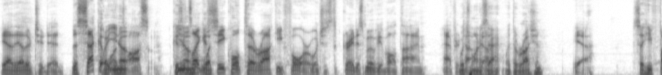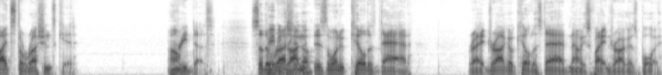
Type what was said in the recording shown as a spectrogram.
Yeah, the other two did. The second But you one's know- awesome because know it's like a sequel to Rocky Four, which is the greatest movie of all time. After Which Top one is that? With the Russian? Yeah. So he fights the Russian's kid. Oh, Creed does. So the Baby Russian Drago? is the one who killed his dad. Right? Drago killed his dad. Now he's fighting Drago's boy.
